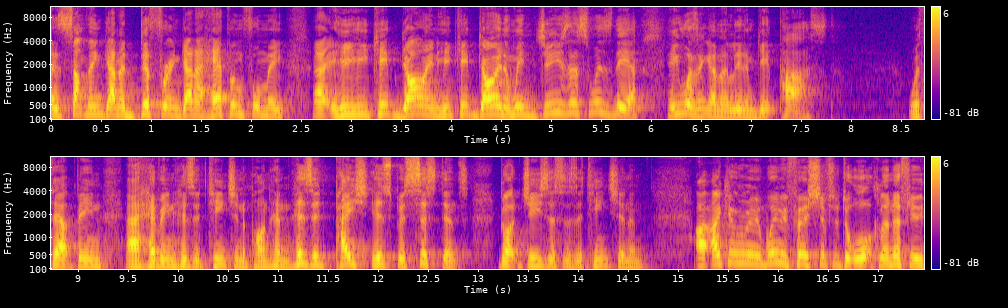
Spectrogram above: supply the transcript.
Is something going to different going to happen for me? Uh, he, he kept going, he kept going. And when Jesus was there, he wasn't going to let him get past without being, uh, having his attention upon him. His, his persistence got Jesus' attention. And I, I, can remember when we first shifted to Auckland, if you,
